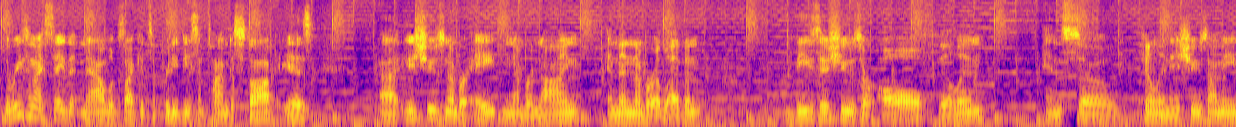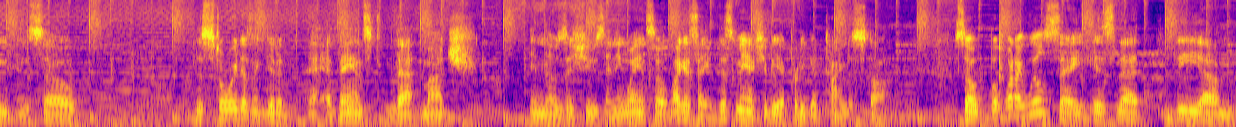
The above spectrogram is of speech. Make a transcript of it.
the reason I say that now looks like it's a pretty decent time to stop is uh, issues number 8 and number 9, and then number 11. These issues are all fill in, and so fill in issues, I mean, and so the story doesn't get a- advanced that much in those issues anyway. And so, like I say, this may actually be a pretty good time to stop. So, but what I will say is that the um,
